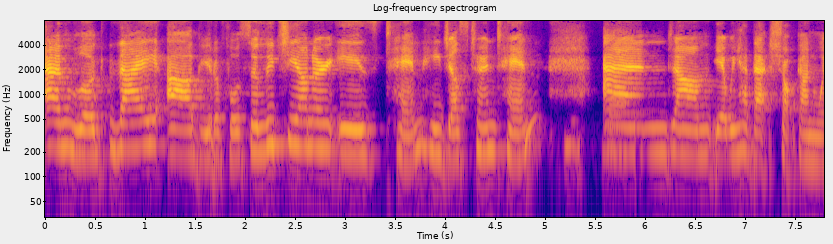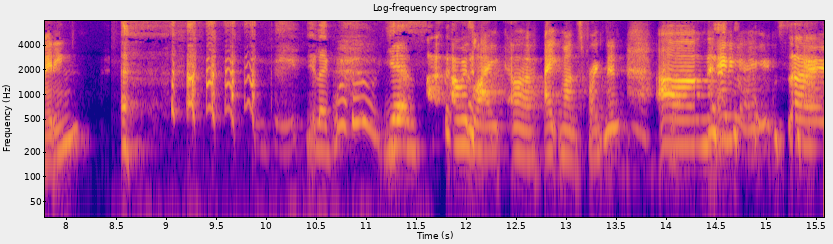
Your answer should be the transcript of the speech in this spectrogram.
and look, they are beautiful. So Luciano is 10. He just turned 10. And um, yeah, we had that shotgun wedding. You're like, woohoo, yes. I, I was like uh, eight months pregnant. Um, anyway, so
